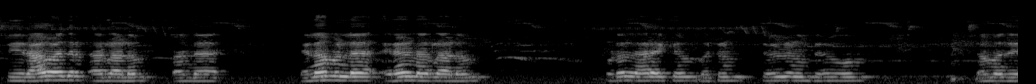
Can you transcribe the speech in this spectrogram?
ஸ்ரீ ராகவேந்திரன் அருளாலும் அந்த எல்லாமல்ல இறைவன் அருளாலும் உடல் ஆரோக்கியம் மற்றும் தொழில்களும் பெருகவும். நமது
